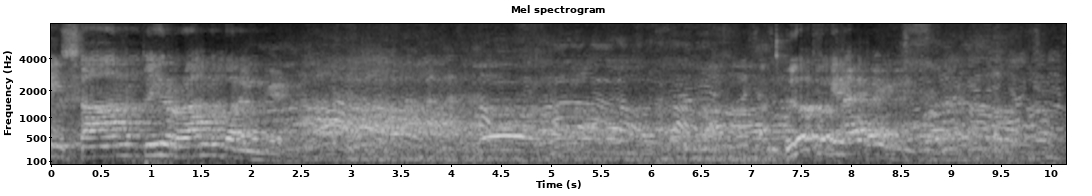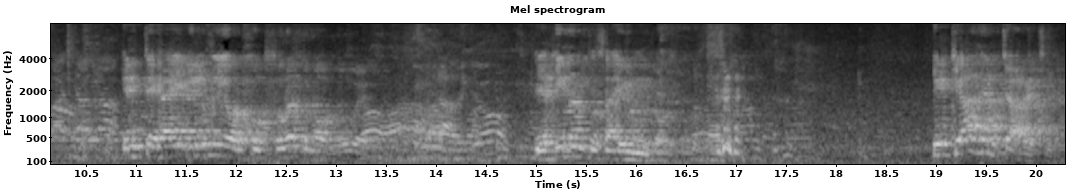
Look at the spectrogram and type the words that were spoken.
इंसान भी रंग बरंगे इंतहाई इल्मी और खूबसूरत मौजू है। यकीनन तुसा इल्म ये क्या है चारे चीज़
